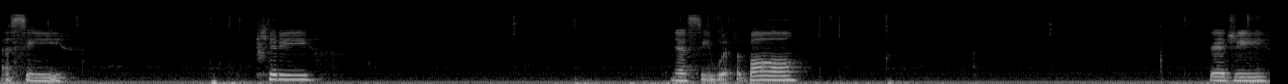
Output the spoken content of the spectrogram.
Nessie, Kitty, Nessie with a ball. Reggie.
